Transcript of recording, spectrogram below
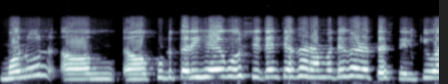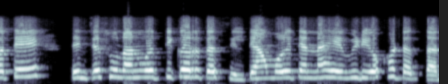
म्हणून कुठतरी कुठंतरी हे गोष्टी त्यांच्या घरामध्ये घडत असतील किंवा ते त्यांच्या सुनांवरती करत असतील त्यामुळे त्यांना हे व्हिडिओ खटकतात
